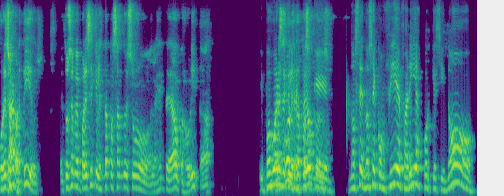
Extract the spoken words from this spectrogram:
por esos partidos. Entonces me parece que le está pasando eso a la gente de Aucas ahorita. ¿ah? Y pues bueno, que le está espero que no se, no se confíe Farías porque si no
